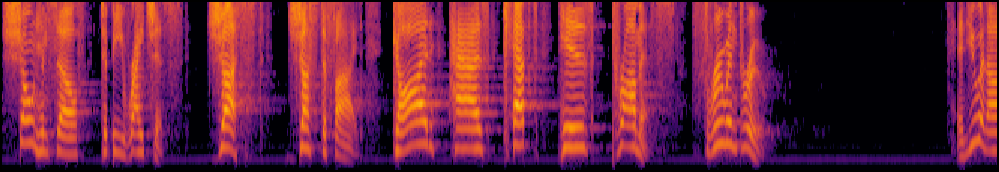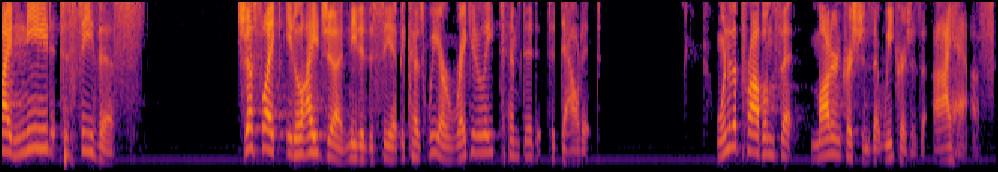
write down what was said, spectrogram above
shown himself to be righteous, just, justified. God has kept his promise through and through. And you and I need to see this just like Elijah needed to see it because we are regularly tempted to doubt it. One of the problems that modern Christians, that we Christians, that I have,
